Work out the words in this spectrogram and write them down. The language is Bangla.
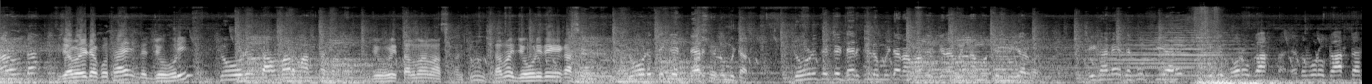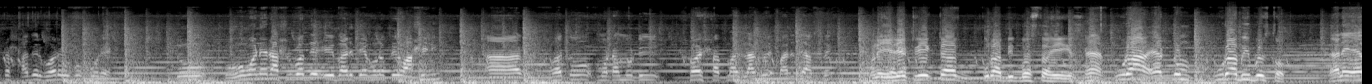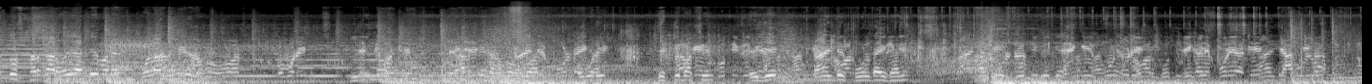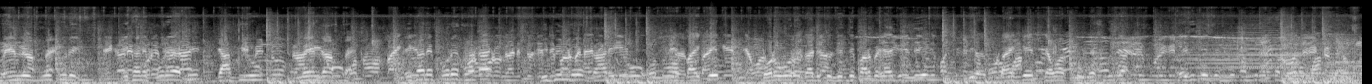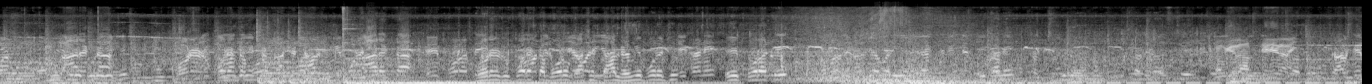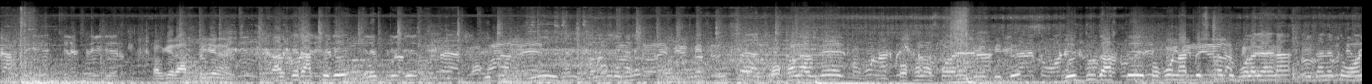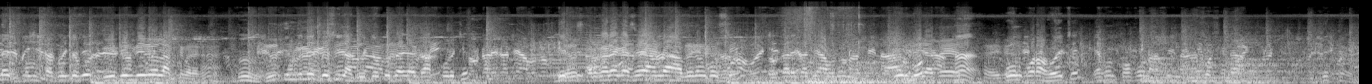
কারণটা? জামাইটা কোথায়? জহুরি? জহুরি তালমার মাঝখানে। জহুরি তালমার মাঝখানে। তার মানে জহুরি থেকে কাছে? জহুরি থেকে দেড় কিলোমিটার। জহুরি থেকে দেড় কিলোমিটার আমাদের গ্রামের নাম হচ্ছে ভিজারবাড়ি এখানে দেখুন কি হারে এই বড় গাছটা এত বড় গাছটা একটা ছাদের ঘরের উপর পড়ে। তো ভগবানের আশীর্বাদে এই বাড়িতে এখনও কেউ আসেনি। আর হয়তো মোটামুটি ছয় সাত মাস লাগবে বাড়িতে আসতে। মানে ইলেকট্রিকটা পুরো বিধ্বস্ত হয়ে গেছে। হ্যাঁ পুরা একদম পুরা বিভ্যস্ত মানে এত সরকার হয়ে আছে মানে বলার দেখতে পাচ্ছেন এই যে কারেন্টের পোলটা এখানে। এখানে। পড়ে আছে। জাতীয় মেন রাস্তায়। এখানে পড়ে থাকায় জাতীয় বিভিন্ন গাড়ি। ও অথবা বাইকে বড় বড় গাড়ি তো যেতে পারবে না। বাইকে যাওয়ার খুব অসুবিধা। এদিকে দেখতে পাচ্ছেন একটা আর একটা ঘরের আমাদের একটা একটা গাছের ডাল ভেঙে পড়েছে। আর একটা ঘরের উপর একটা বড় গাছের ডাল ভেঙে পড়েছে এই পড়াতে আমাদের রাজাবাড়ি এলাকায় এখানে। কালকে রাত থেকে নাই কালকে রাত থেকে ইলেকট্রিকের কালকে রাত থেকে নাই কালকে রাত থেকে ইলেকট্রিকের আমাদের এখানে কখন আসবে কখন আসতে পারে বিদ্যুৎ। বিদ্যুৎ আসতে কখন আসবে সেটা তো বলা যায় না। এখানে তো অনেক সমস্যা চলতেছে। দুই তিন দিনও লাগতে পারে না? হুম দু তিন দিনের বেশি লাগবে। যত জায়গায় গাছ করেছে সরকারের কাছে আমরা আবেদন করছি। সরকারের কাছে আবেদন করব। হ্যাঁ। ফোন করা হয়েছে। এখন কখন আসে না আসে সেটা দেখতে হবে।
